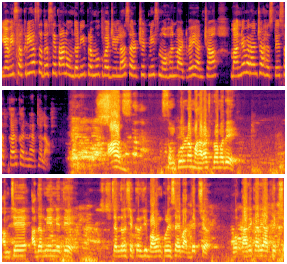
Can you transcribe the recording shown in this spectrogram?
यावेळी सक्रिय सदस्यता नोंदणी प्रमुख व जिल्हा सरचिटणीस मोहन वाटवे यांच्या मान्यवरांच्या हस्ते सत्कार करण्यात आला. आज संपूर्ण महाराष्ट्रामध्ये आमचे आदरणीय नेते चंद्रशेखरजी बावनकुळे साहेब अध्यक्ष व कार्यकारी अध्यक्ष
